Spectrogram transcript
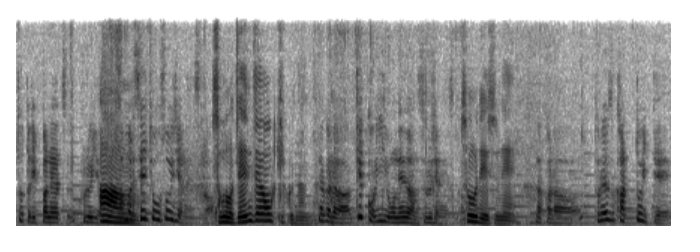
ちょっと立派なやつ古いやつ。あんまり成長遅いじゃないですか。そう全然大きくならない。だから結構いいお値段するじゃないですか。そうですね。だからとりあえず買っといて。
